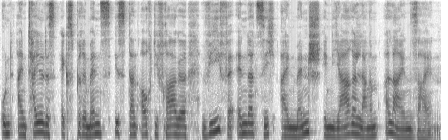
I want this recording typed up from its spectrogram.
Und ein Teil des Experiments ist dann auch die Frage, wie verändert sich ein Mensch in jahrelangem Alleinsein?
